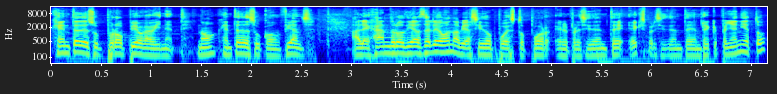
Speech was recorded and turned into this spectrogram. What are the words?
gente de su propio gabinete, ¿no? Gente de su confianza. Alejandro Díaz de León había sido puesto por el presidente, expresidente Enrique Peña Nieto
